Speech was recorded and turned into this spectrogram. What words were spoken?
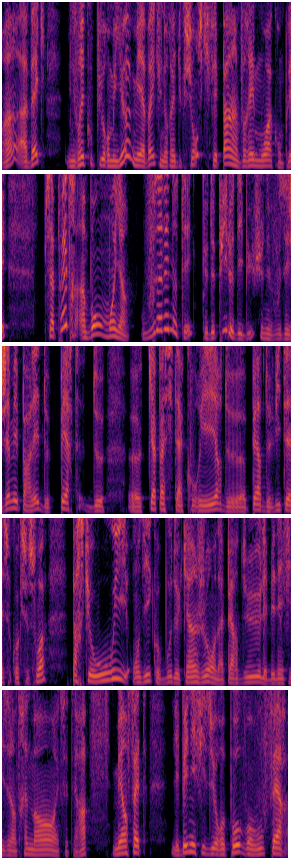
hein, avec une vraie coupure au milieu, mais avec une réduction, ce qui fait pas un vrai mois complet. Ça peut être un bon moyen. Vous avez noté que depuis le début, je ne vous ai jamais parlé de perte de euh, capacité à courir, de perte de vitesse ou quoi que ce soit, parce que oui, on dit qu'au bout de 15 jours, on a perdu les bénéfices de l'entraînement, etc. Mais en fait, les bénéfices du repos vont vous faire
